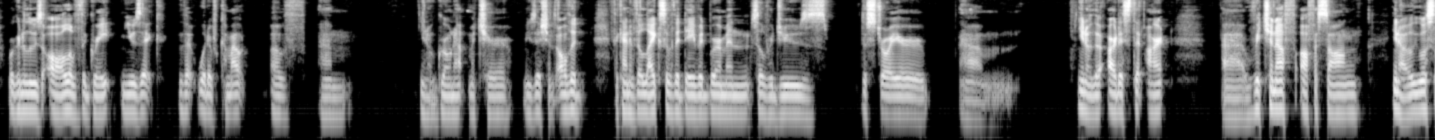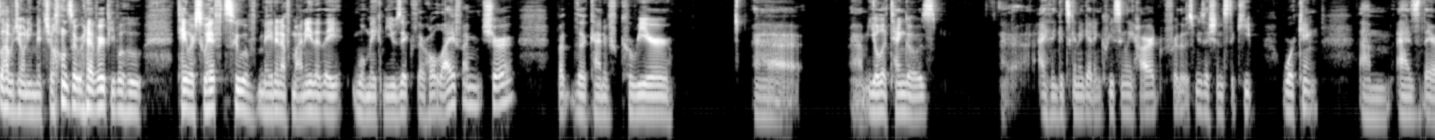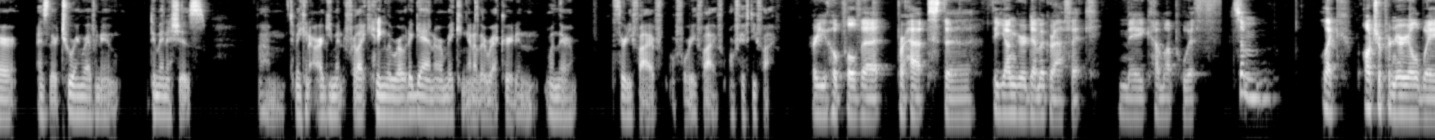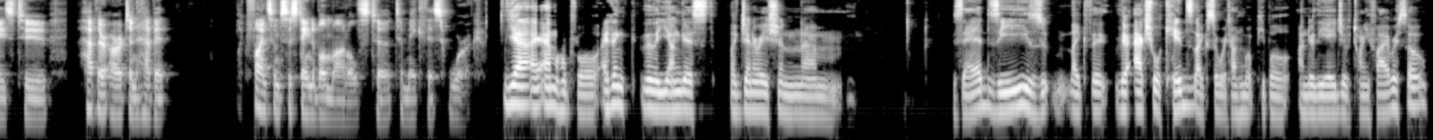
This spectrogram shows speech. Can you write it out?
we're going to lose all of the great music that would have come out of um, you know grown up mature musicians. All the the kind of the likes of the david berman silver jews destroyer um, you know the artists that aren't uh, rich enough off a song. You know we'll still have joni mitchells or whatever people who taylor swifts who have made enough money that they will make music their whole life i'm sure. But the kind of career uh, um, Yo La Tengos I think it's going to get increasingly hard for those musicians to keep working um, as their as their touring revenue diminishes. Um, to make an argument for like hitting the road again or making another record in when they're 35 or 45 or 55. Are you hopeful that perhaps the the younger demographic may come up with some like entrepreneurial ways to have their art and have it like find some sustainable models to to make this work yeah, I am hopeful. I think the youngest like generation um Z, Z, Z like the their actual kids, like so we're talking about people under the age of 25 or so,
